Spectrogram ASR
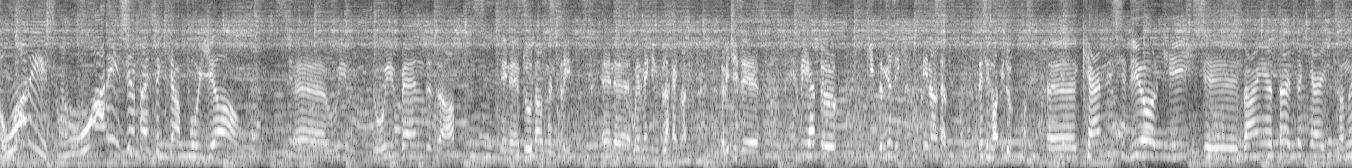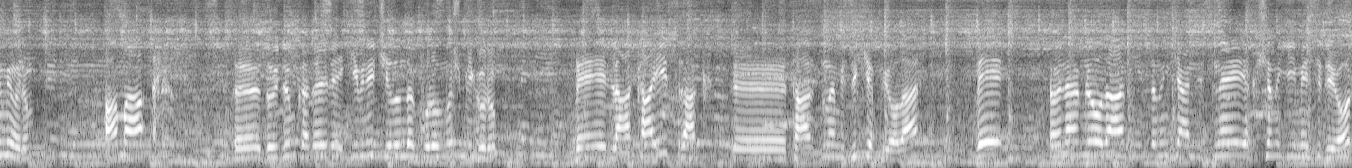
what is what is Yatay Zeka for y'all? Uh, we we banded up in uh, 2003 and uh, we're making Black Peas, which is uh, we have to keep the music in ourselves. This is what we do. E, kendisi diyor ki e, ben Yatay Zeka'yı tanımıyorum ama e, duyduğum kadarıyla 2003 yılında kurulmuş bir grup ve lakayt rock e, tarzında müzik yapıyorlar ve önemli olan insanın kendisine yakışanı giymesi diyor.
